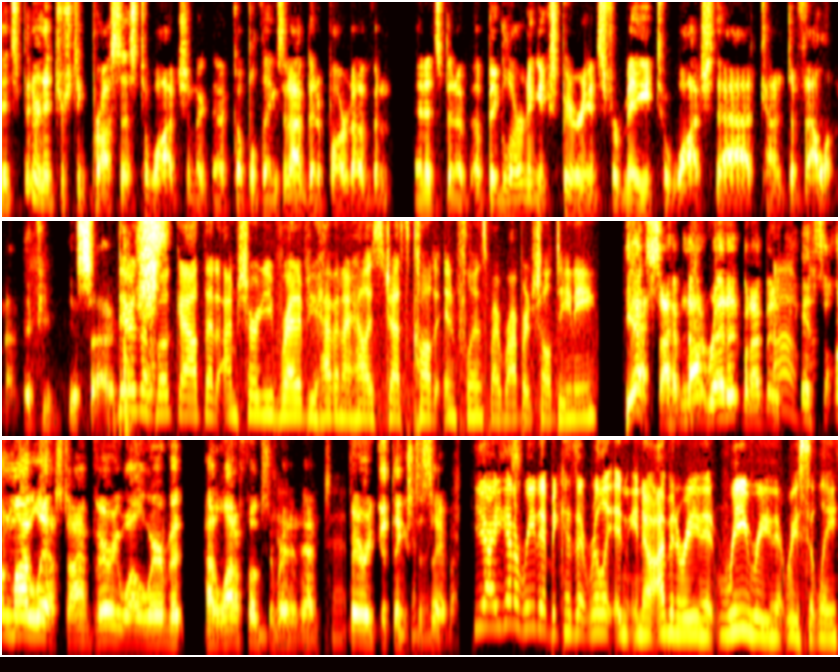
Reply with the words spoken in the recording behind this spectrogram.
It's been an interesting process to watch, and a, and a couple things that I've been a part of, and and it's been a, a big learning experience for me to watch that kind of development, if you, you say. There's a book out that I'm sure you've read. If you haven't, I highly suggest called Influence by Robert Cialdini. Yes, I have not read it, but I've been. Oh. It's on my list. I am very well aware of it. Had a lot of folks that read it have it. very good things to say about. it. Yeah, you got to read it because it really, and you know, I've been reading it, rereading it recently.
